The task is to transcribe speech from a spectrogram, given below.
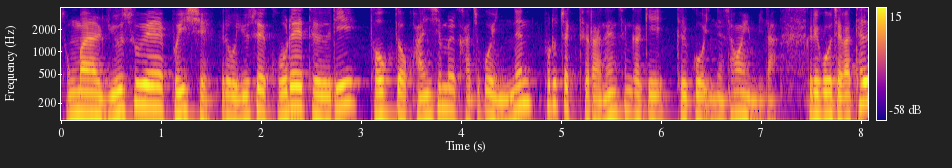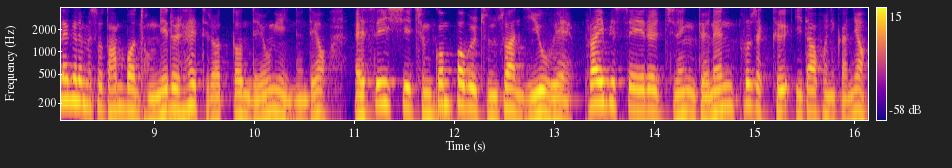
정말 유수의 VC 그리고 유수의 고래들이 더욱더 관심을 가지고 있는 프로젝트라는 생각이 들고 있는 상황입니다. 그리고 제가 텔레그램에서도 한번 정리를 해 드렸던 내용이 있는데요. SEC 증권법을 준수한 이후에 프라이빗 세일을 진행되는 프로젝트이다 보니까요.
